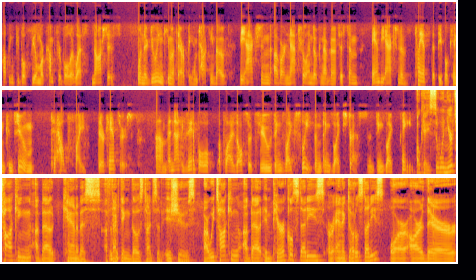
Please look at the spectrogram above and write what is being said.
helping people feel more comfortable or less nauseous when they're doing chemotherapy. I'm talking about the action of our natural endocannabinoid system and the action of plants that people can consume to help fight their cancers. Um, and that example applies also to things like sleep and things like stress and things like pain. Okay, so when you're talking about cannabis affecting those types of issues, are we talking about empirical studies or anecdotal studies? Or are there,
